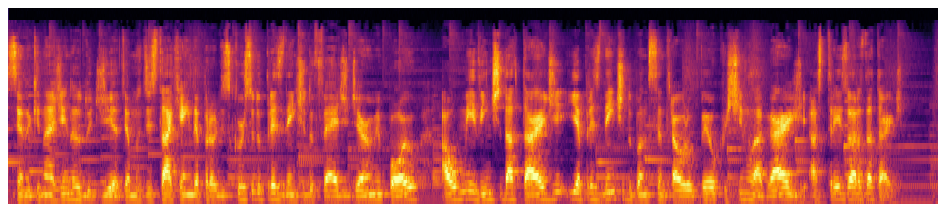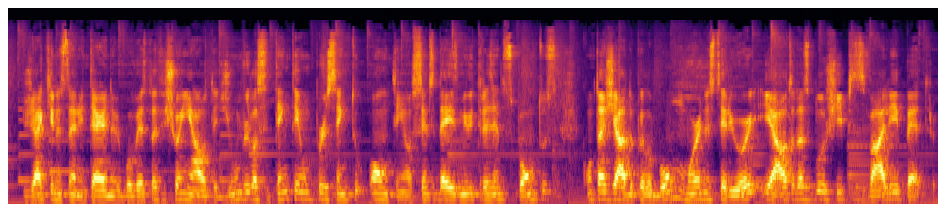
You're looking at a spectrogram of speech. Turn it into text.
sendo que na agenda do dia temos destaque ainda para o discurso do presidente do Fed, Jeremy Powell, à 1h20 da tarde e a presidente do Banco Central Europeu, Christine Lagarde, às 3 horas da tarde. Já que no cenário interno, o Ibovespa fechou em alta de 1,71% ontem, aos 110.300 pontos, contagiado pelo bom humor no exterior e a alta das blue chips Vale e Petro.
